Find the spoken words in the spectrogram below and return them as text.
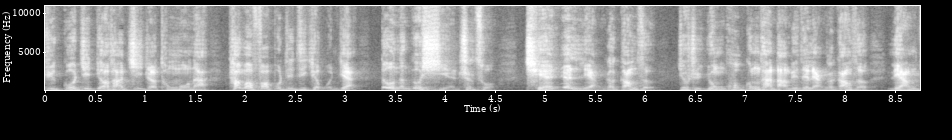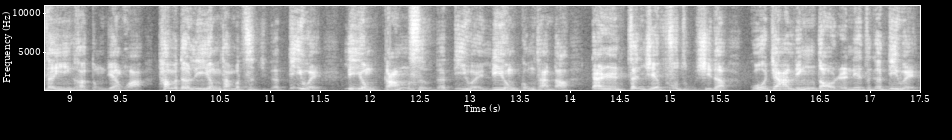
据国际调查记者同盟呢，他们发布的这些文件都能够显示出前任两个港首。就是拥护共产党的这两个港首梁振英和董建华，他们都利用他们自己的地位，利用港首的地位，利用共产党担任政协副主席的国家领导人的这个地位，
